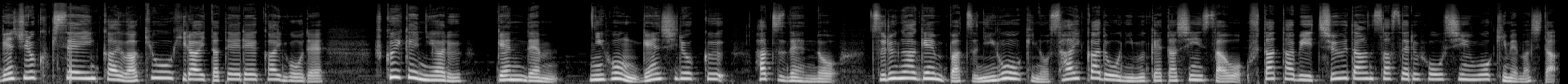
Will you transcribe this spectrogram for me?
原子力規制委員会は今日開いた定例会合で福井県にある原電日本原子力発電の敦賀原発2号機の再稼働に向けた審査を再び中断させる方針を決めました。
